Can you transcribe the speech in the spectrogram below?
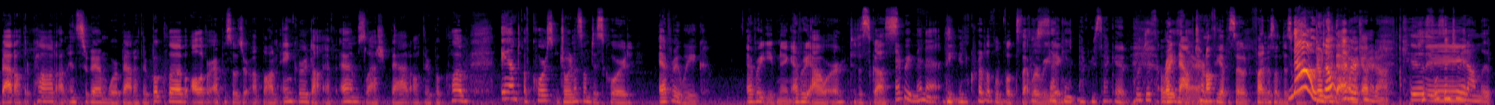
Bad Author Pod. On Instagram, we're Bad Author Book Club. All of our episodes are up on anchor.fm slash Bad Author Book Club. And of course, join us on Discord every week every evening, every hour to discuss Every minute. the incredible books that Every we're reading second. every second. We're just right now. there. Turn off the episode. Find us on Discord. No, don't, do that. Oh ever my turn God. it off. Kidding. Just listen to it on loop.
